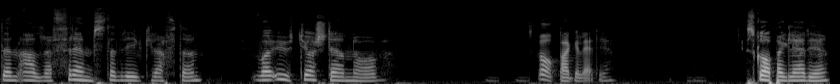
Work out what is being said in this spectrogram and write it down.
den allra främsta drivkraften, vad utgörs den av? Skaparglädje. Skaparglädje.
